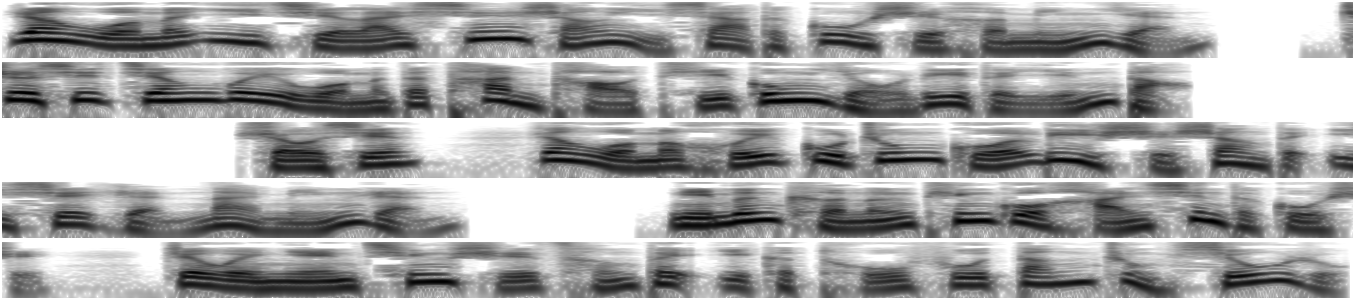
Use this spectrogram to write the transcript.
让我们一起来欣赏以下的故事和名言，这些将为我们的探讨提供有力的引导。首先，让我们回顾中国历史上的一些忍耐名人。你们可能听过韩信的故事，这位年轻时曾被一个屠夫当众羞辱，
